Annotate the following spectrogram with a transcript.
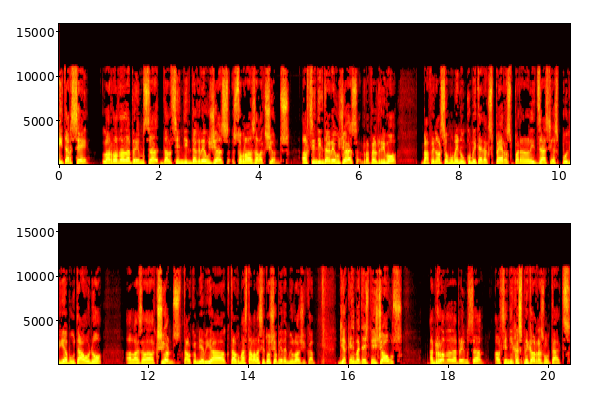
I tercer, la roda de premsa del síndic de Greuges sobre les eleccions. El síndic de Greuges, Rafael Ribó, va fer en el seu moment un comitè d'experts per analitzar si es podia votar o no a les eleccions, tal com, hi havia, tal com estava la situació epidemiològica. I aquell mateix dijous, en roda de premsa, el síndic explica els resultats.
